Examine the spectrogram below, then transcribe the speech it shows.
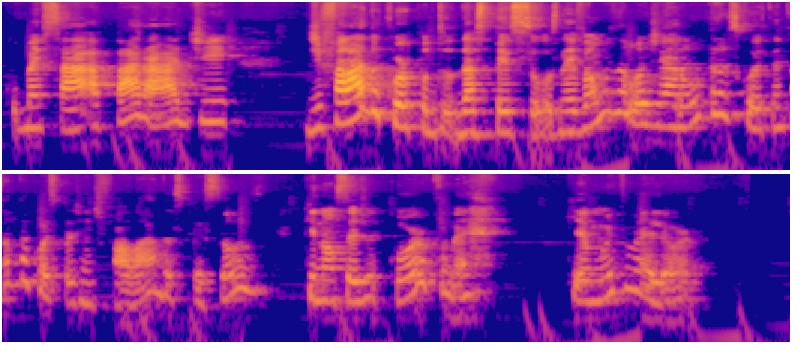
começar a parar de, de falar do corpo do, das pessoas, né? Vamos elogiar outras coisas. Tem tanta coisa pra gente falar das pessoas que não seja o corpo, né? Que é muito melhor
